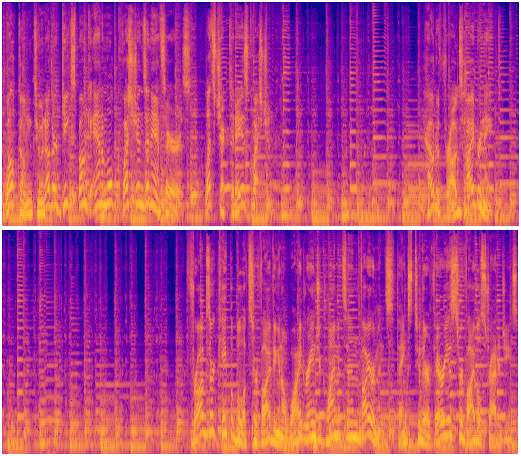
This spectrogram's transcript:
Welcome to another Geekspunk Animal Questions and Answers. Let's check today's question How do frogs hibernate? Frogs are capable of surviving in a wide range of climates and environments thanks to their various survival strategies.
